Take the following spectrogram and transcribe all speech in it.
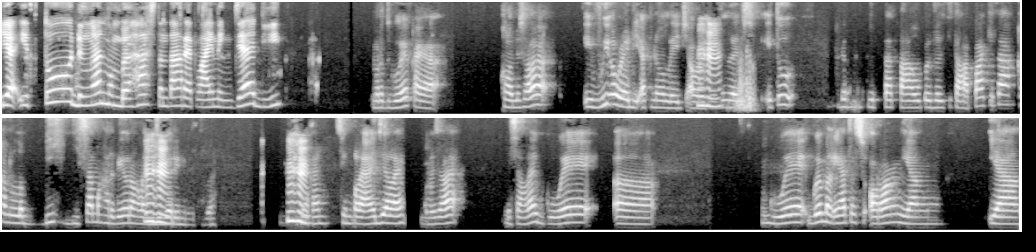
yaitu dengan membahas tentang redlining. Jadi, menurut gue kayak kalau misalnya if we already acknowledge our mm -hmm. privilege itu dengan kita tahu privilege kita apa, kita akan lebih bisa menghargai orang lain mm -hmm. juga nih menurut gue. Mm -hmm. Ya kan, simple aja lah. Misalnya, misalnya gue, uh, gue, gue melihat seseorang yang yang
